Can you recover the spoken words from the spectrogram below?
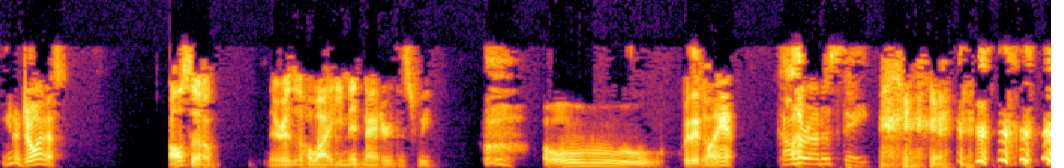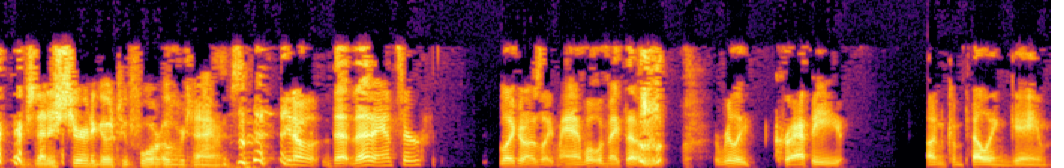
you know, join us. Also, there is a Hawaii Midnighter this week. oh, where they So- playing? Colorado State. Which that is sure to go to four overtimes. You know, that, that answer, like, I was like, man, what would make that a really, a really crappy, uncompelling game?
